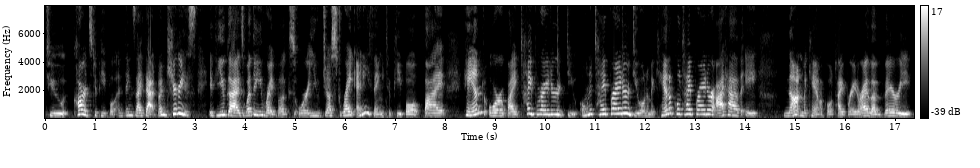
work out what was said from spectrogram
to cards to people and things like that. But I'm curious if you guys, whether you write books or you just write anything to people by hand or by typewriter, do you own a typewriter? Do you own a mechanical typewriter? I have a not mechanical typewriter. I have a very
